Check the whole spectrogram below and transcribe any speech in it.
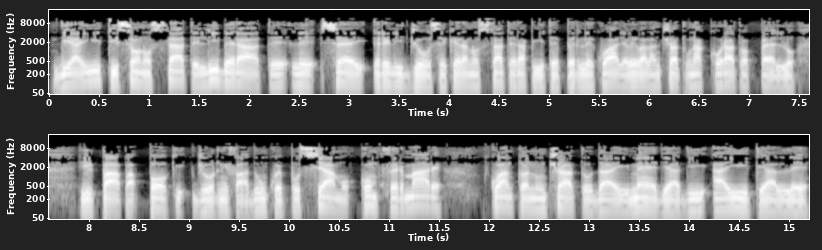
di Haiti sono state liberate le sei religiose che erano state rapite per le quali aveva lanciato un accorato appello il Papa pochi giorni fa. Dunque possiamo confermare quanto annunciato dai media di Haiti alle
